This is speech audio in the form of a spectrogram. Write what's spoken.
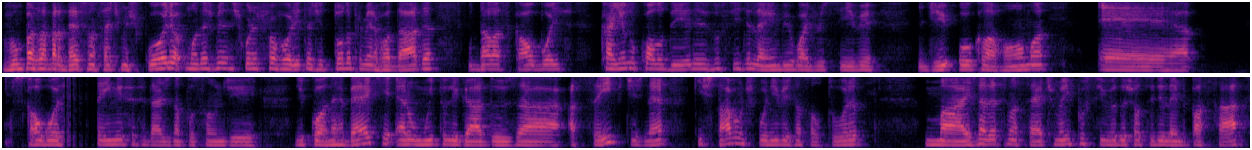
Vamos passar para a 17 escolha, uma das minhas escolhas favoritas de toda a primeira rodada, o Dallas Cowboys, caiu no colo deles o Sid Lamb, wide receiver de Oklahoma. É... Os Cowboys têm necessidade na posição de, de cornerback, eram muito ligados a, a safeties, né, que estavam disponíveis nessa altura, mas na 17 é impossível deixar o Sid Lamb passar,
